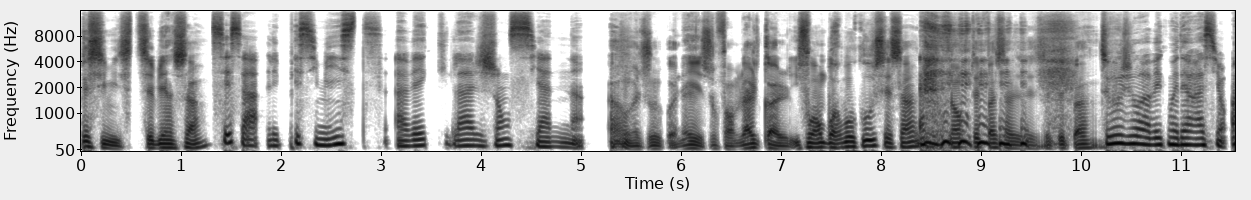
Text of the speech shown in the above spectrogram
pessimistes. C'est bien ça? C'est ça, les pessimistes avec la gentiane. Ah, je le connais sous forme d'alcool. Il faut en boire beaucoup, c'est ça? Non, peut-être pas ça. Peut-être pas. Toujours avec modération.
